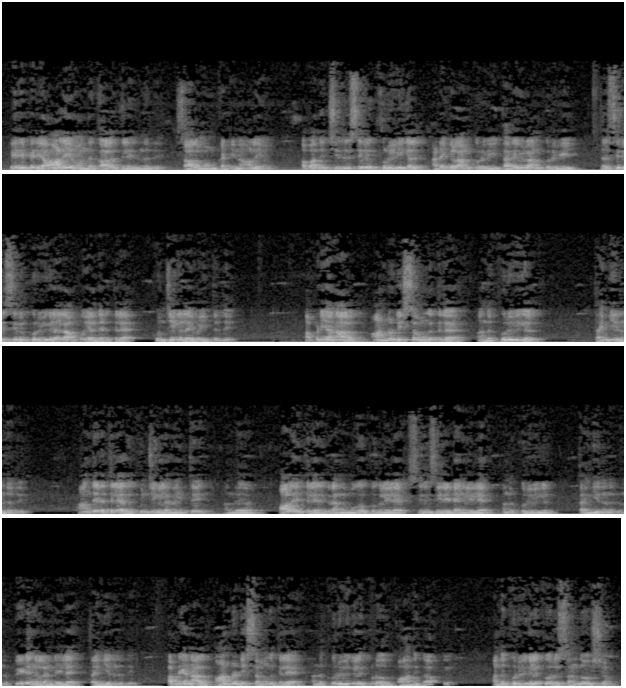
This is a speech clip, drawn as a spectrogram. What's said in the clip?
பெரிய பெரிய ஆலயம் அந்த காலத்தில் இருந்தது. சாலமோன் கட்டின ஆலயம். அப்ப அந்த சிறு சிறு குருவிகள் அடைக்கலான் குருவி தகவிலான் குருவி இந்த சிறு சிறு குருவிகள் எல்லாம் போய் அந்த இடத்துல குஞ்சுகளை வைத்தது. அப்படியானால் ஆண்டோடைய சமூகத்துல அந்த குருவிகள் தங்கியிருந்தது. அந்த இடத்துல அது குஞ்சுகளை வைத்து அந்த ஆலயத்தில் இருக்கிற அந்த முகப்புகளிலே சிறு சிறு இடங்களிலே அந்த குருவிகள் தங்கியிருந்தது. அந்த பீடங்கள் அண்டையில தங்கியிருந்தது. அப்படியானால் ஆண்டோடைய சமூகத்துல அந்த குருவிகளுக்கு கூட ஒரு பாதுகாப்பு அந்த குருவிகளுக்கு ஒரு சந்தோஷம்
